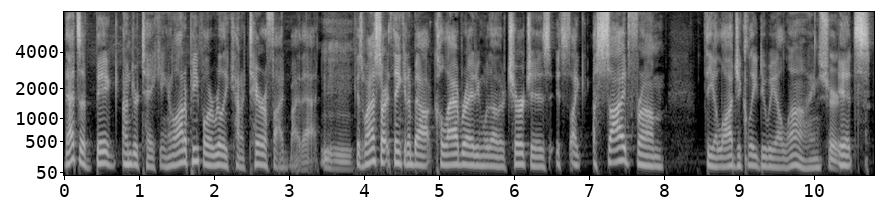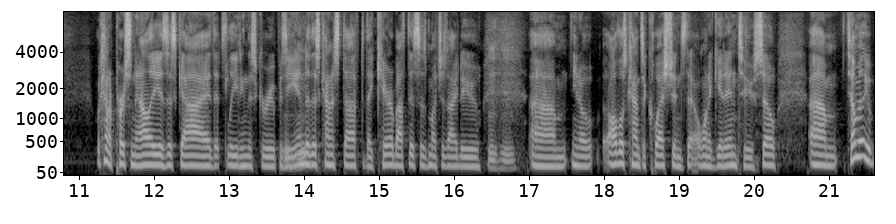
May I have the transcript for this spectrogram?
that's a big undertaking. And a lot of people are really kind of terrified by that. Mm-hmm. Because when I start thinking about collaborating with other churches, it's like aside from theologically, do we align? Sure. It's what kind of personality is this guy that's leading this group? Is he into Mm-hmm. this kind of stuff? Do they care about this as much as I do? Um, you know, all those kinds of questions that I want to get into. So, um, tell me,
